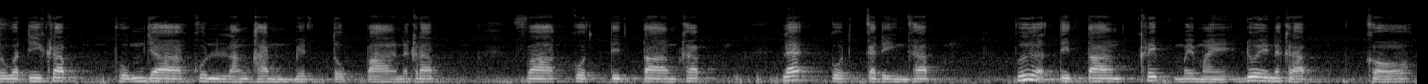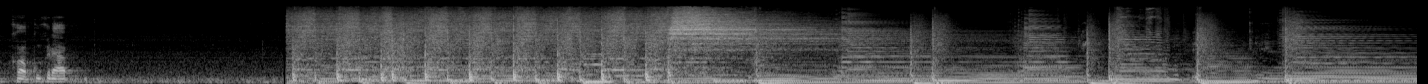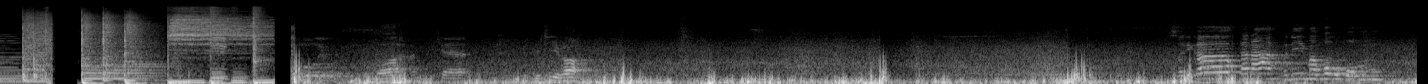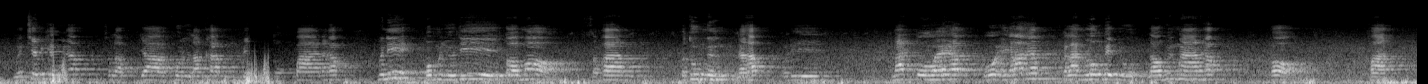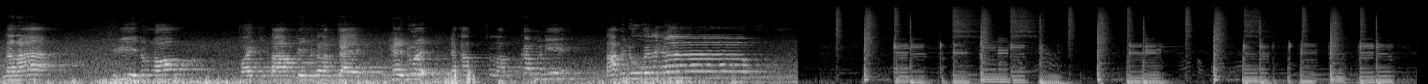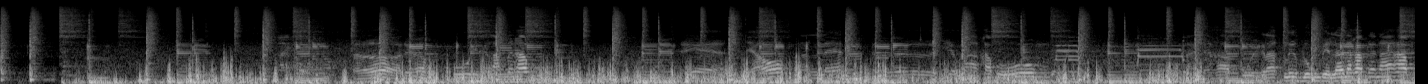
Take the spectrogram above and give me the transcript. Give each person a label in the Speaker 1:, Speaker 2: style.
Speaker 1: สวัสดีครับ ผมยาคุณหลังคันเบ็ดตกปลานะครับ ฝากกดติดตามครับ และกดกระดิ่งครับ เพื่อติดตามคลิปใหม่ ๆ ด้วยนะครับ ขอขอบคุณครับ ปลานะครับ วันนี้ผมอยู่ที่ตอหม้อสะพานปทุมหนึ่งนะครับพอดีนัดโปรไว้ครับโปรเอกลักษณ์ครับกำลังลงเบ็ดอยู่เราเพิ่งมานะครับ ก็ฝากนานาพี่ๆน้องๆคอยติดตามเป็นกำลังใจให้ด้วยนะครับสำหรับค่ำวันนี้ตามไปดูกันนะครับักลักษณ์เริ่มลงเบ็ดแล้วนะครับนะนะครับ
